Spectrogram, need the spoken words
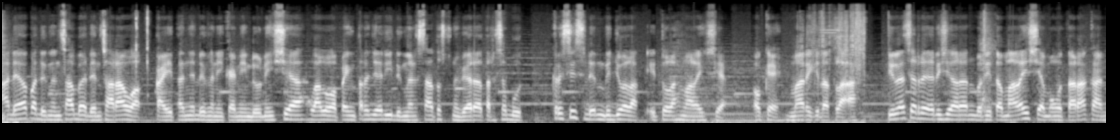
Ada apa dengan Sabah dan Sarawak? Kaitannya dengan ikan Indonesia, lalu apa yang terjadi dengan status negara tersebut? Krisis dan gejolak, itulah Malaysia. Oke, mari kita telah. Dilansir dari siaran berita Malaysia mengutarakan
